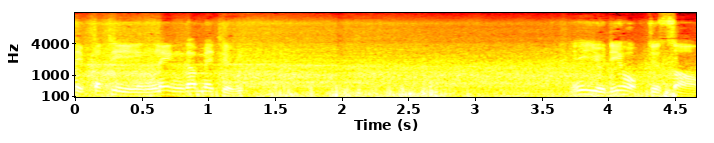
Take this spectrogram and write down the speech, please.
สิบสักทีเร่งก็ไม่ถึง นี่อยู่ที่หกจุดสอง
